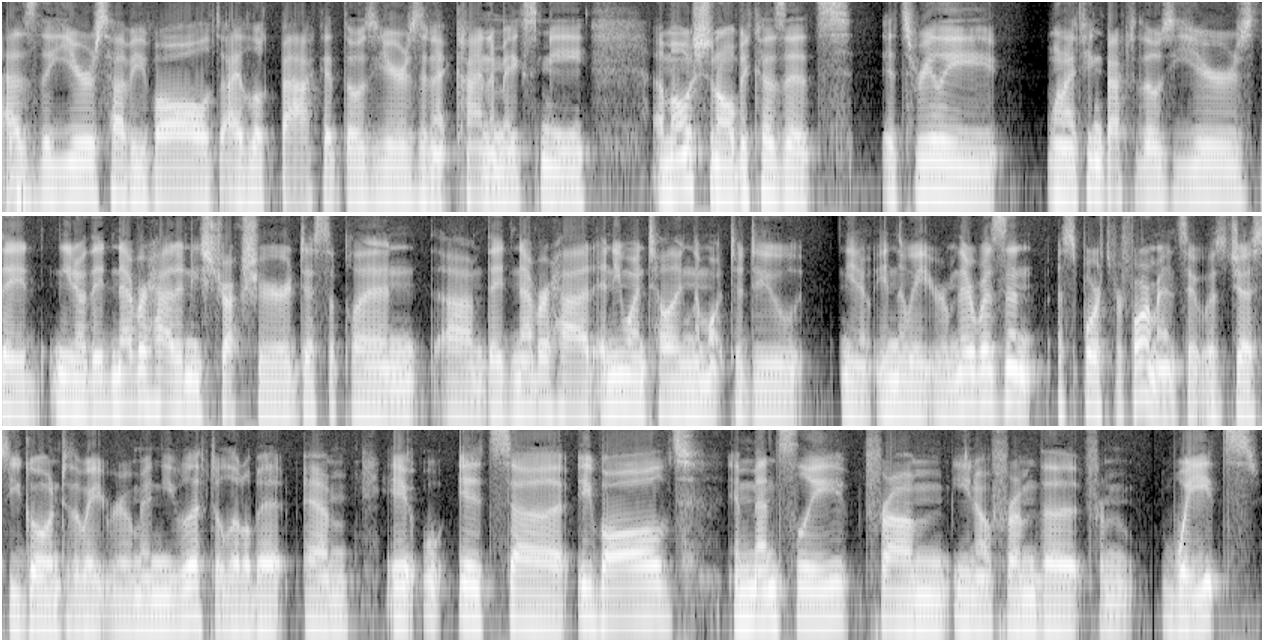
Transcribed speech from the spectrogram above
as the years have evolved, I look back at those years and it kind of makes me emotional because it's it's really when I think back to those years, they you know they'd never had any structure, discipline. Um, they'd never had anyone telling them what to do you know in the weight room there wasn't a sports performance it was just you go into the weight room and you lift a little bit and it it's uh, evolved immensely from you know from the from weights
